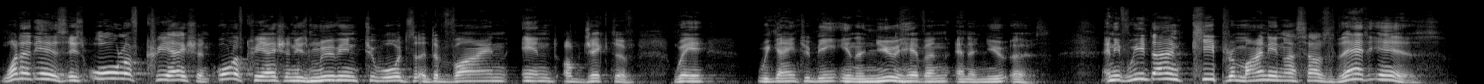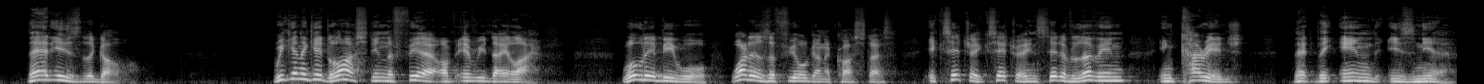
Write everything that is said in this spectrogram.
what it is, is all of creation, all of creation is moving towards a divine end objective where we're going to be in a new heaven and a new earth. And if we don't keep reminding ourselves that is, that is the goal, we're going to get lost in the fear of everyday life. Will there be war? What is the fuel going to cost us? Etc., etc. Instead of living encouraged that the end is near,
